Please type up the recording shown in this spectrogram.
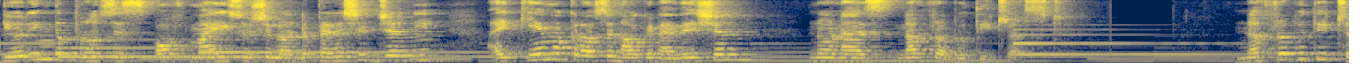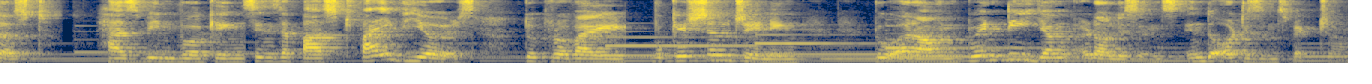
During the process of my social entrepreneurship journey, I came across an organization known as Navprabhuti Trust. Navprabhuti Trust has been working since the past 5 years to provide vocational training to around 20 young adolescents in the autism spectrum.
